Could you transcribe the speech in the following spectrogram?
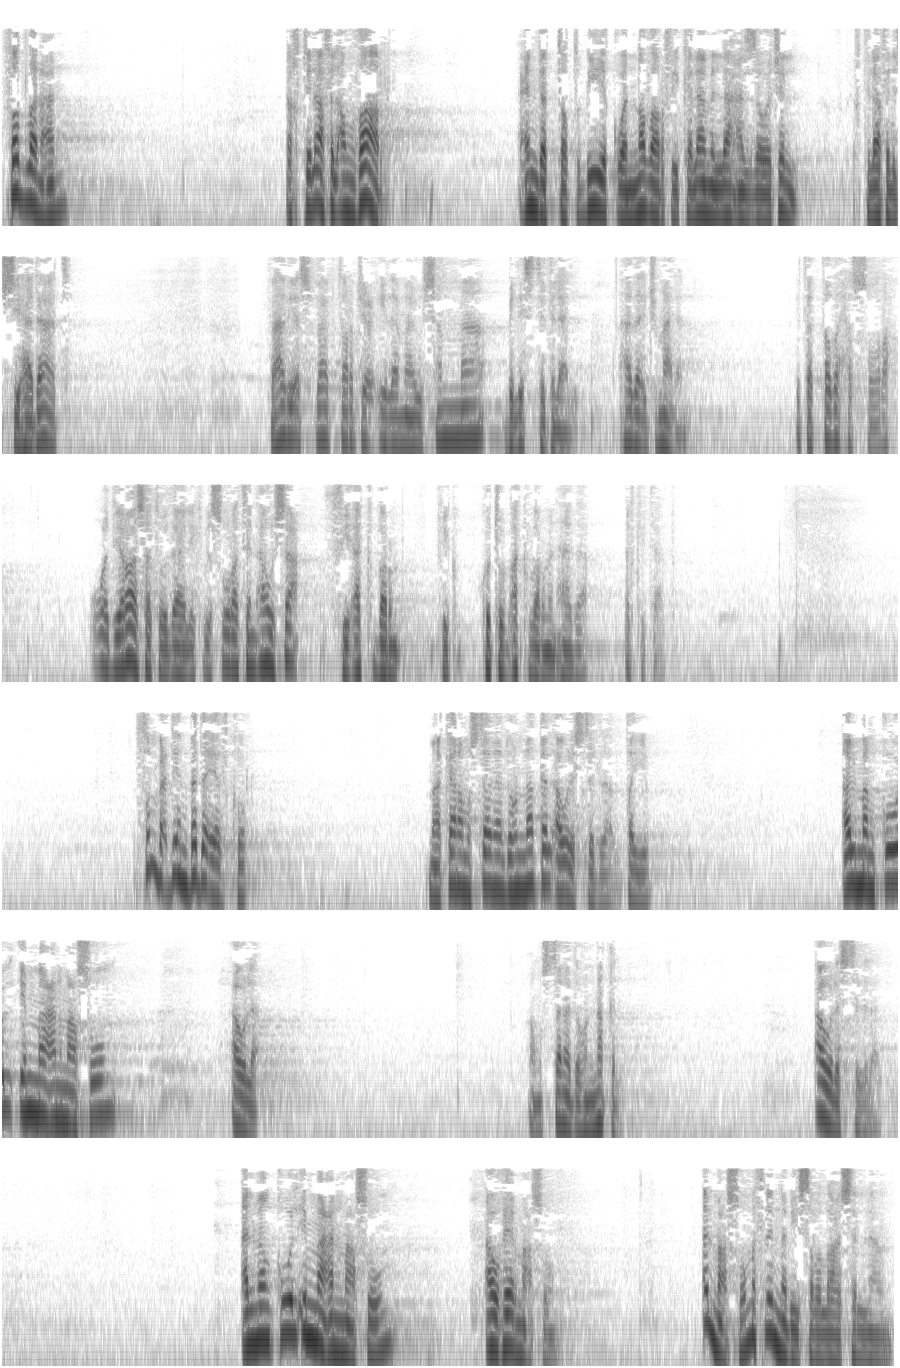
فضلا عن اختلاف الأنظار عند التطبيق والنظر في كلام الله عز وجل اختلاف الاجتهادات. فهذه أسباب ترجع إلى ما يسمى بالاستدلال. هذا إجمالا. لتتضح الصورة. ودراسة ذلك بصورة أوسع في أكبر في كتب أكبر من هذا الكتاب. ثم بعدين بدأ يذكر ما كان مستنده النقل أو الاستدلال. طيب. المنقول إما عن معصوم أو لا. مستنده النقل أو الاستدلال. المنقول إما عن معصوم أو غير معصوم. المعصوم مثل النبي صلى الله عليه وسلم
